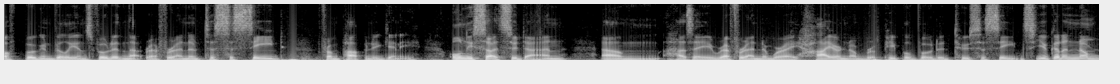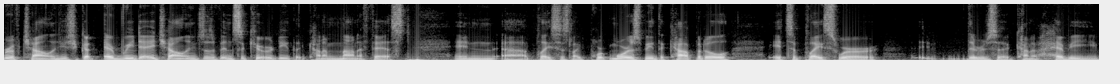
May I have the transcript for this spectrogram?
of Bougainvilleans voted in that referendum to secede from Papua New Guinea. Only South Sudan um, has a referendum where a higher number of people voted to secede. So you've got a number of challenges. You've got everyday challenges of insecurity that kind of manifest in uh, places like Port Moresby, the capital. It's a place where there's a kind of heavy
